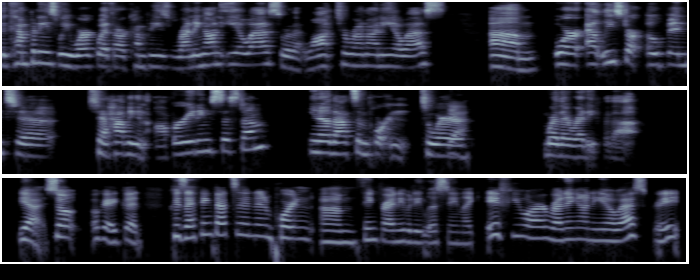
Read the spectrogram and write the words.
the companies we work with are companies running on EOS or that want to run on EOS um, or at least are open to to having an operating system. You know, that's important to where yeah. where they're ready for that. Yeah. So, okay, good. Because I think that's an important um, thing for anybody listening. Like, if you are running on EOS, great.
